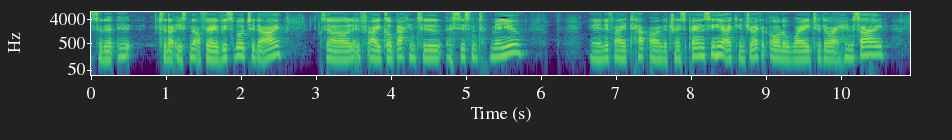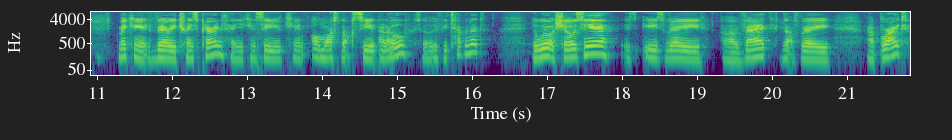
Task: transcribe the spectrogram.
so that it so that it's not very visible to the eye. So if I go back into assistant menu and if I tap on the transparency here I can drag it all the way to the right hand side making it very transparent. And you can see you can almost not see it at all. So if you tap on it it will shows here it is very uh, vague, not very uh, bright.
